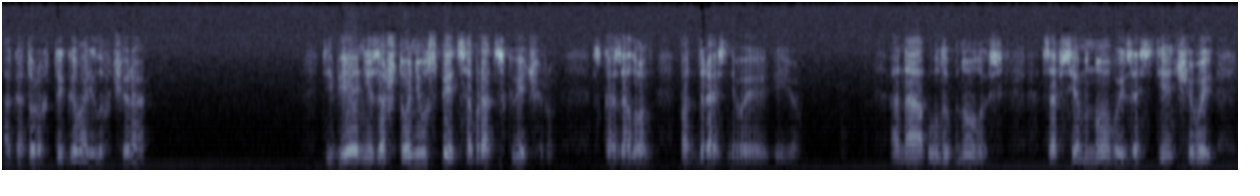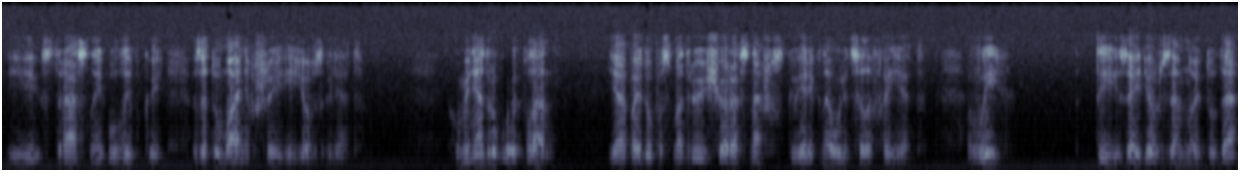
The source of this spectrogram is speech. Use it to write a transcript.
о которых ты говорила вчера. «Тебе ни за что не успеть собраться к вечеру», — сказал он, поддразнивая ее. Она улыбнулась совсем новой, застенчивой и страстной улыбкой, затуманившей ее взгляд. «У меня другой план. Я пойду посмотрю еще раз наш скверик на улице Лафайет. Вы, ты зайдешь за мной туда,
